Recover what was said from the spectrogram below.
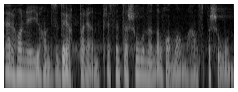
Där har ni Johannes döparen, presentationen av honom, hans person.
